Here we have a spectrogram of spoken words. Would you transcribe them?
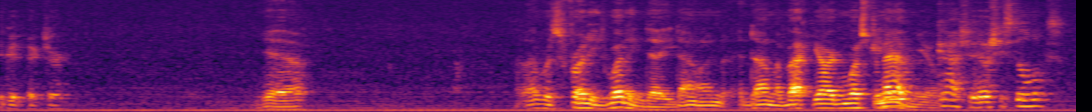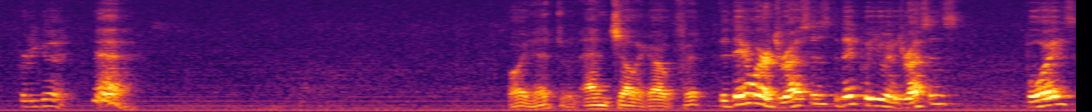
a good picture. Yeah. That was Freddie's wedding day down in, down the backyard in Western You know, Avenue. Gosh, you know, she still looks pretty good. Yeah. Boy, that's an angelic outfit. Did they wear dresses? Did they put you in dresses? Boys?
